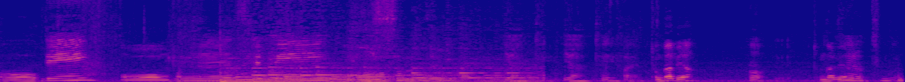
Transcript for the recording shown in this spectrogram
Oh. Staying. Oh. And sleeping 25. 동갑이야? 어. 동갑이야? 형이랑 친구야.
